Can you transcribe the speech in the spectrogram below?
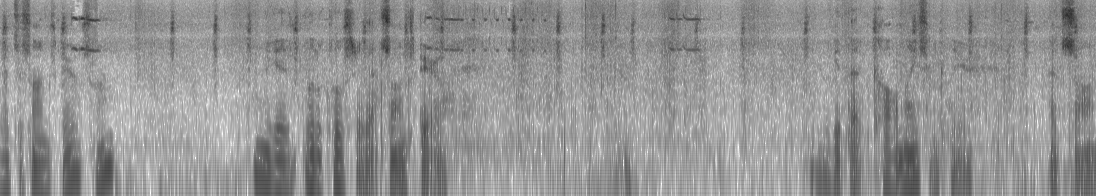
That's a song sparrow song. I'm gonna get a little closer to that song sparrow. We'll get that call nice and clear. That song.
